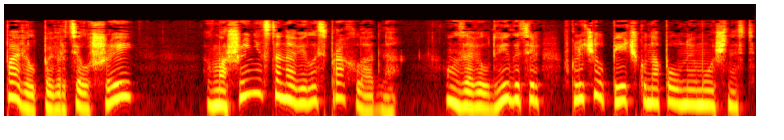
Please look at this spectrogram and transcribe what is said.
Павел повертел шеей. В машине становилось прохладно. Он завел двигатель, включил печку на полную мощность.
